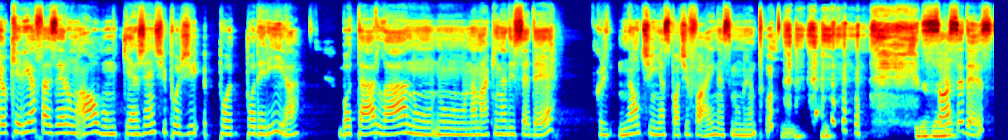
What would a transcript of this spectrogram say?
eu queria fazer um álbum que a gente podia, poderia botar lá no, no, na máquina de CD não tinha Spotify nesse momento. Só CDs.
